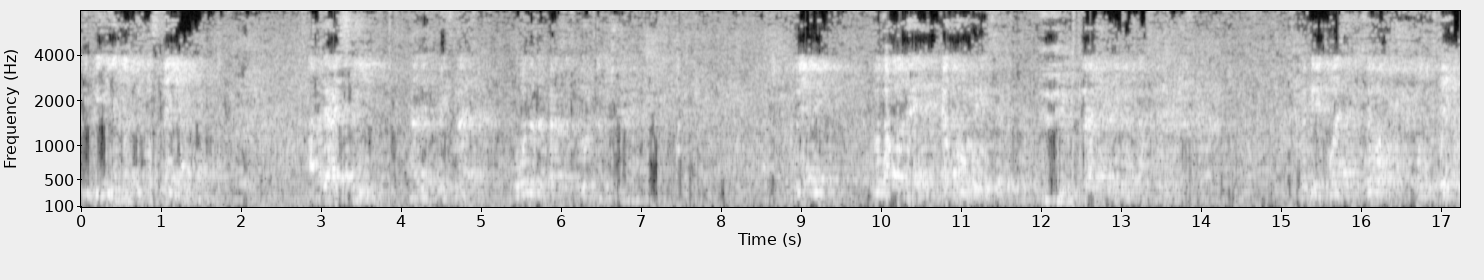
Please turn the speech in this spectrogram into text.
непременным и постоянным. А для России, надо признать, вот этот процесс только начинается. Вряд ли кто-то обладает готовым рецептом выращивания гражданского общества. Но перед властью в целом может стоять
